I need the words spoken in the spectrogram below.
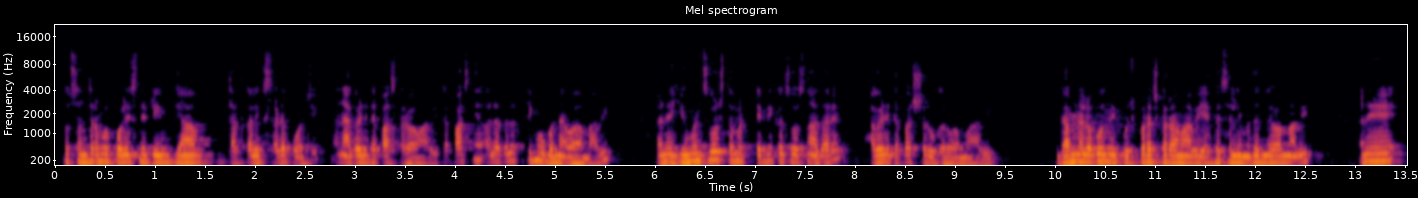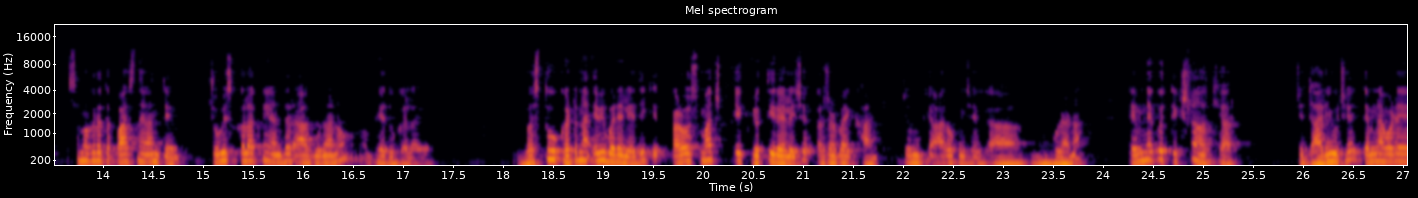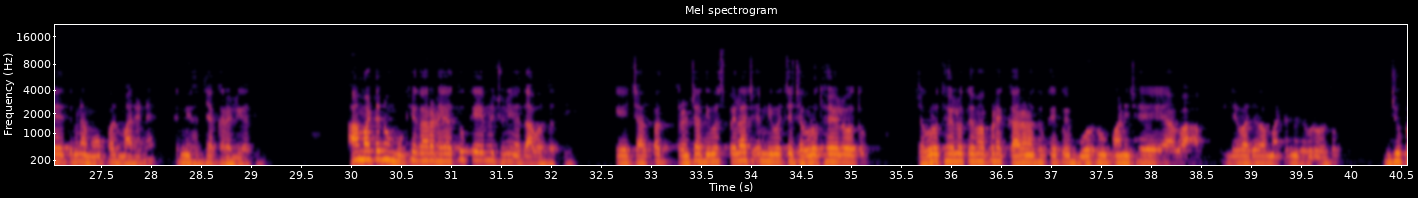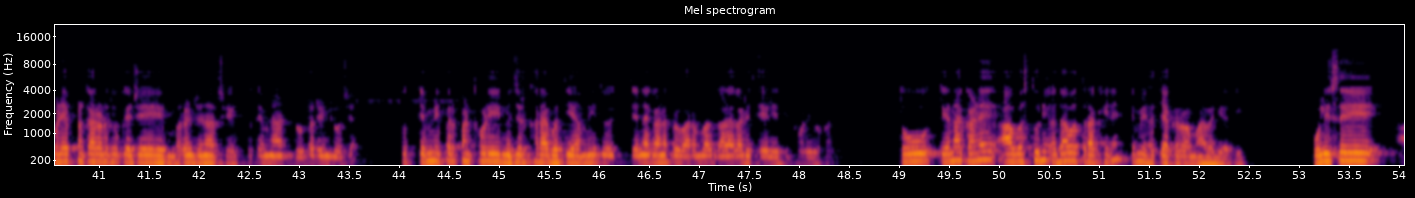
તો સંતરામપુર પોલીસની ટીમ ત્યાં તાત્કાલિક સ્થળે પહોંચી અને આગળની તપાસ કરવામાં આવી. તપાસની અલગ અલગ ટીમો બનાવવામાં આવી અને હ્યુમન સોર્સ તેમજ ટેકનિકલ સોર્સના આધારે આગળની તપાસ શરૂ કરવામાં આવી. ગામના લોકોની પૂછપરછ કરવામાં આવી એફએસએલની મદદ લેવામાં આવી અને સમગ્ર તપાસને અંતે ચોવીસ કલાકની અંદર આ ગુનાનો ભેદ ઉકેલાયો. વસ્તુ, ઘટના એવી બનેલી હતી કે પાડોશમાં જ એક વ્યક્તિ રહેલી છે, અર્જણભાઈ ખાંટ, જે મુખ્ય આરોપી છે આ ગુનાના. તેમને કોઈ તીક્ષ્ણ હથિયાર, જે ધાર્યું છે, તેમના વડે તેમના મોં પર મારીને તેમની હત્યા કરેલી હતી. આ માટેનું મુખ્ય કારણ એ હતું કે એમની જૂની અદાવત હતી કે ચાર પાંચ ત્રણ ચાર દિવસ પહેલાં જ એમની વચ્ચે ઝઘડો થયેલો હતો. ઝઘડો થયેલો તો એમાં પણ એક કારણ હતું કે કોઈ બોરનું પાણી છે આવા લેવા દેવા માટેનો ઝઘડો હતો. બીજું પણ એ પણ કારણ હતું કે જે મરણ જનાર છે તો તેમના ડોટર ઇનલો છે તો તેમની પર પણ થોડી નજર ખરાબ હતી એમની તો તેના કારણે પણ વારંવાર ગાળાગાળી થયેલી હતી થોડી વખત. તો તેના કારણે આ વસ્તુની અદાવત રાખીને તેમની હત્યા કરવામાં આવેલી હતી. પોલીસે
